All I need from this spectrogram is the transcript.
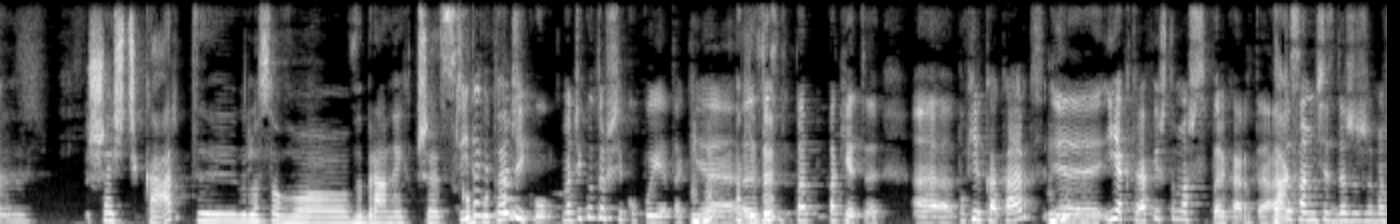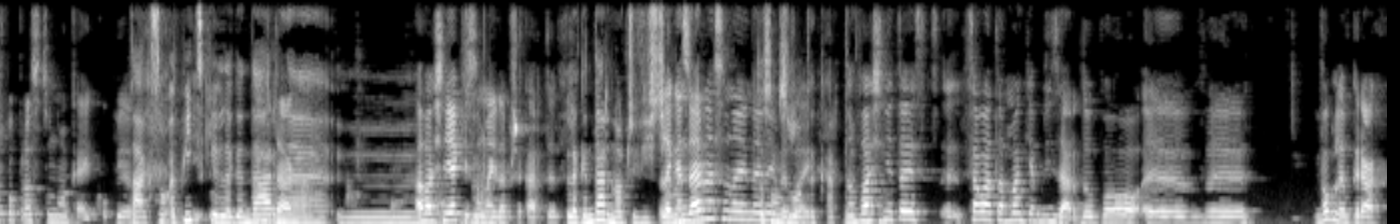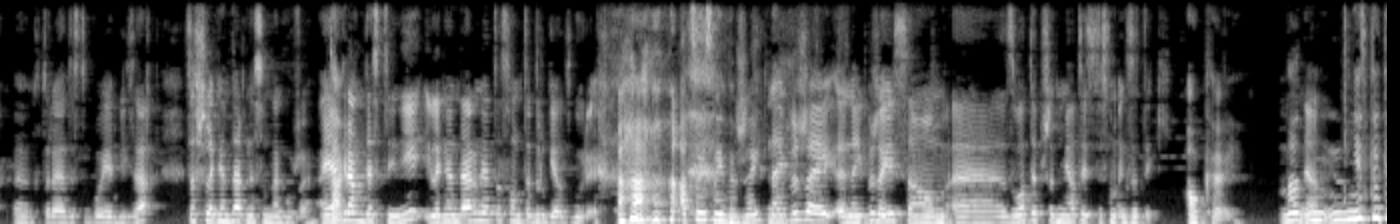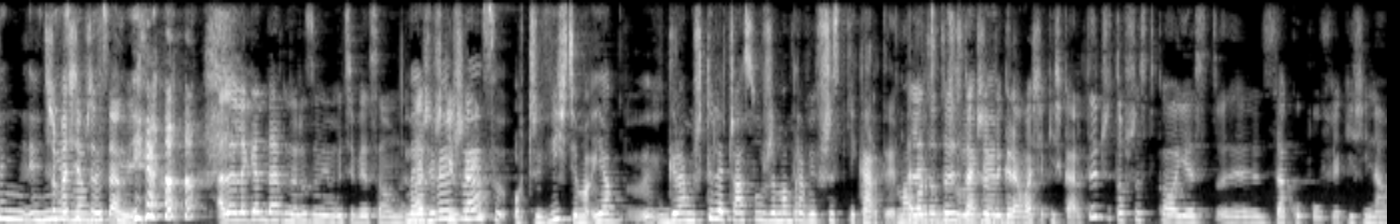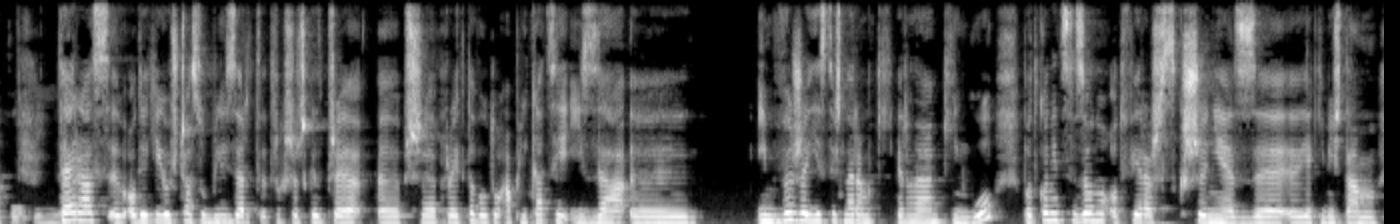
Sześć kart y, losowo wybranych przez Czyli komputer. tak jak w Magicu. W Magicu też się kupuje takie mhm, pakiety, pa, pakiety e, po kilka kart mhm. e, i jak trafisz, to masz super kartę. A tak. czasami się zdarzy, że masz po prostu, no okej, okay, kupię. Tak, są epickie, legendarne. Tak. Y, A właśnie, jakie są najlepsze karty? Legendarne oczywiście. Legendarne są, są naj, To są złote karty. No właśnie, to jest e, cała ta magia Blizzardu, bo w w ogóle w grach, e, które dystrybuuje Blizzard, zawsze legendarne są na górze. A ja tak. gram Destiny i legendarne to są te drugie od góry. Aha, a co jest najwyżej? najwyżej, e, najwyżej są e, złote przedmioty, to są egzotyki. Okej. Okay. No, no, niestety nie Trzeba się przedstawić. Ale legendarne, rozumiem, u Ciebie są. Masz już kilka? Oczywiście. Ja gram już tyle czasu, że mam prawie wszystkie karty. Mam Ale to, to jest tak, że wygrałaś jakieś karty, czy to wszystko jest y, z zakupów, jakichś inapów? Teraz y, od jakiegoś czasu Blizzard troszeczkę prze, y, przeprojektował tą aplikację i za... im wyżej jesteś na rankingu, pod koniec sezonu otwierasz skrzynię z jakimiś tam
